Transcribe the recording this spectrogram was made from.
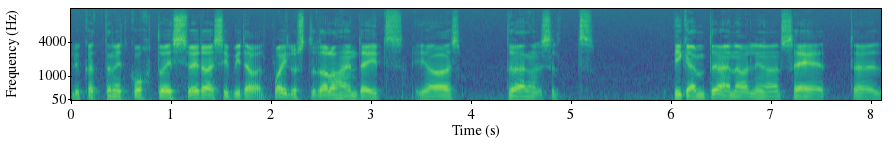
lükata neid kohtuasju edasi, pidevalt vaidlustada lahendeid ja tõenäoliselt, pigem tõenäoline on see, et äh,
